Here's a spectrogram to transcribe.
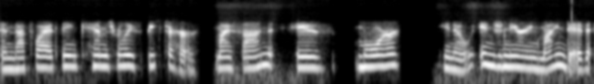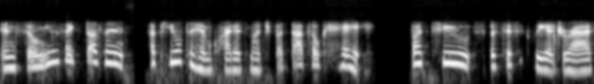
And that's why I think hymns really speak to her. My son is more, you know, engineering minded. And so music doesn't appeal to him quite as much, but that's okay. But to specifically address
